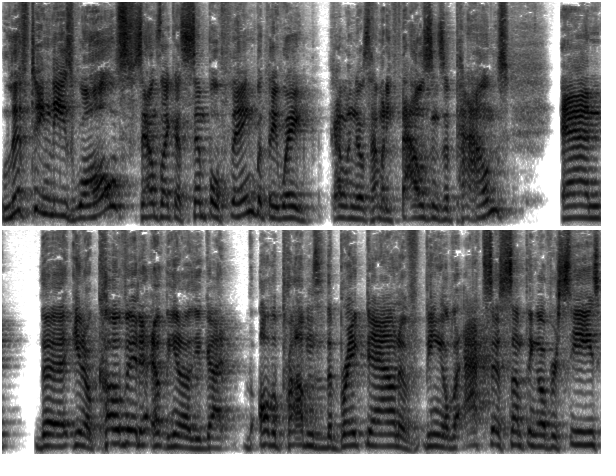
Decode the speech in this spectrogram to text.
lifting these walls sounds like a simple thing, but they weigh God only knows how many thousands of pounds. And the you know covid you know you got all the problems of the breakdown of being able to access something overseas.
